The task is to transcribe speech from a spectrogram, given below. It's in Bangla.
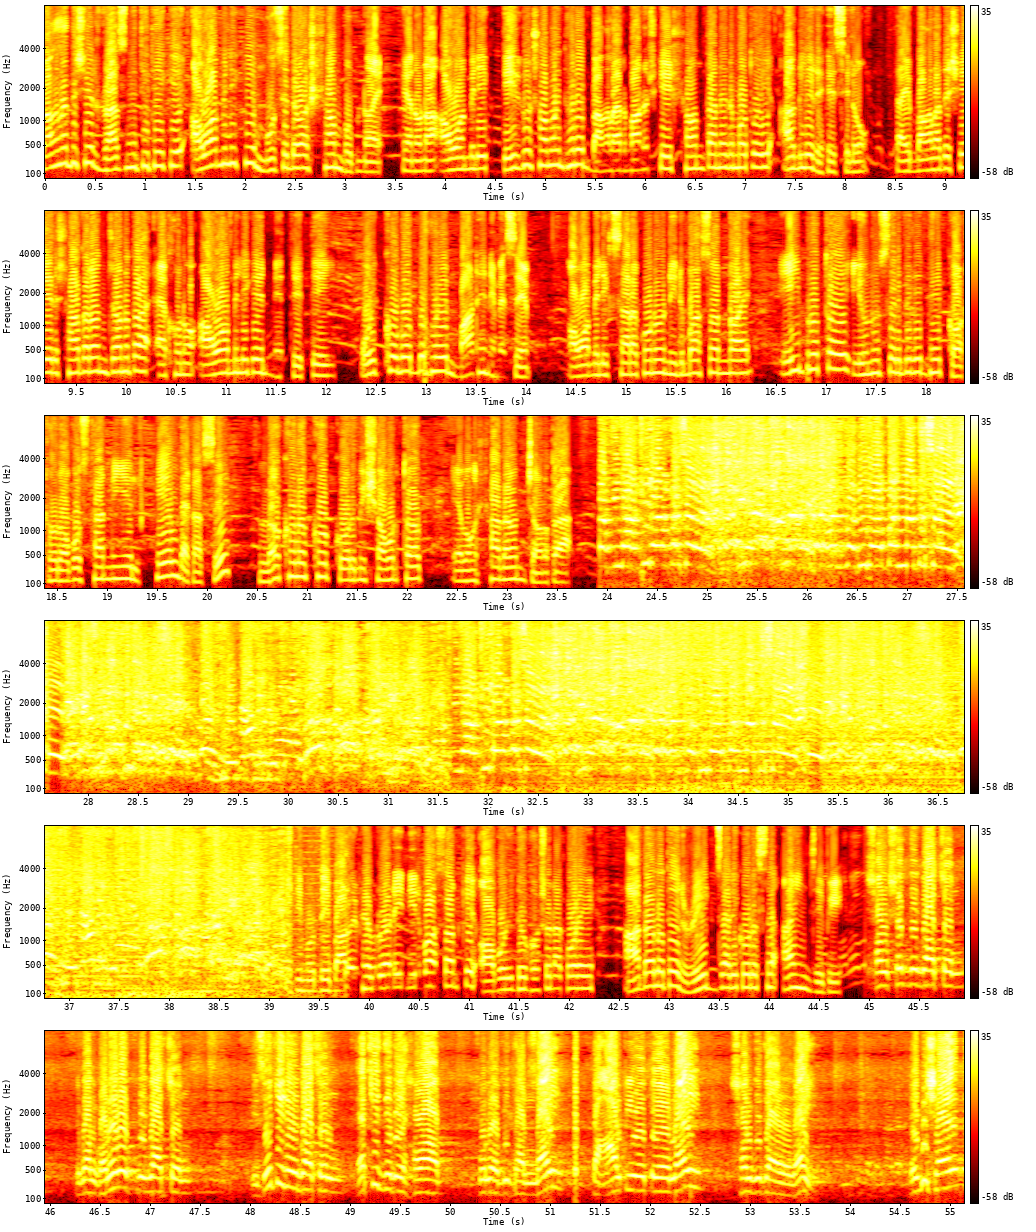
বাংলাদেশের রাজনীতি থেকে আওয়ামী লীগকে মুছে দেওয়া সম্ভব নয়, কেননা আওয়ামী লীগ দীর্ঘ সময় ধরে বাংলার মানুষকে সন্তানের মতোই আগলে রেখেছিল। তাই বাংলাদেশের সাধারণ জনতা এখনও আওয়ামী লীগের নেতৃত্বেই ঐক্যবদ্ধ হয়ে মাঠে নেমেছে। আওয়ামী লীগ ছাড়া কোনো নির্বাচন নয়, এই প্রত্যয়ে ইউনুসের বিরুদ্ধে কঠোর অবস্থান নিয়ে খেল দেখাচ্ছে লক্ষ লক্ষ কর্মী সমর্থক এবং সাধারণ জনতা। ইতিমধ্যে বারোই ফেব্রুয়ারি নির্বাচনকে অবৈধ ঘোষণা করে আদালতের রিট জারি করেছে আইনজীবী। সংসদ নির্বাচন এবং গণভোট নির্বাচন, এই দুটি নির্বাচন একই দিনে হওয়ার কোনো বিধান নাই তা আরপিওতেও নাই, সংবিধানও নাই। এ বিষয়ে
